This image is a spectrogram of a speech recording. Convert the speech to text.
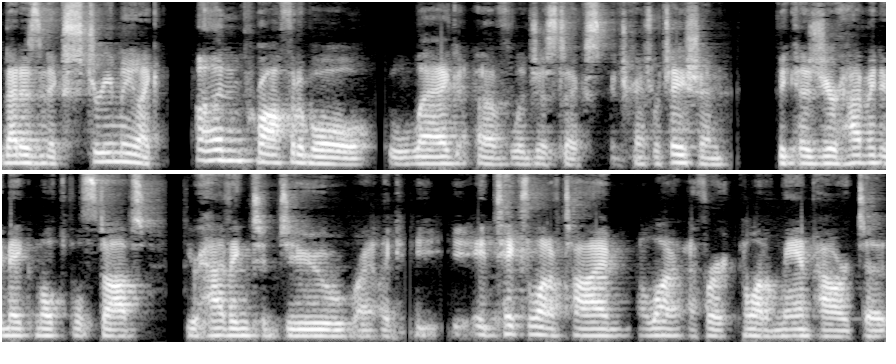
That is an extremely like unprofitable leg of logistics and transportation because you're having to make multiple stops. You're having to do right like it takes a lot of time, a lot of effort, a lot of manpower to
